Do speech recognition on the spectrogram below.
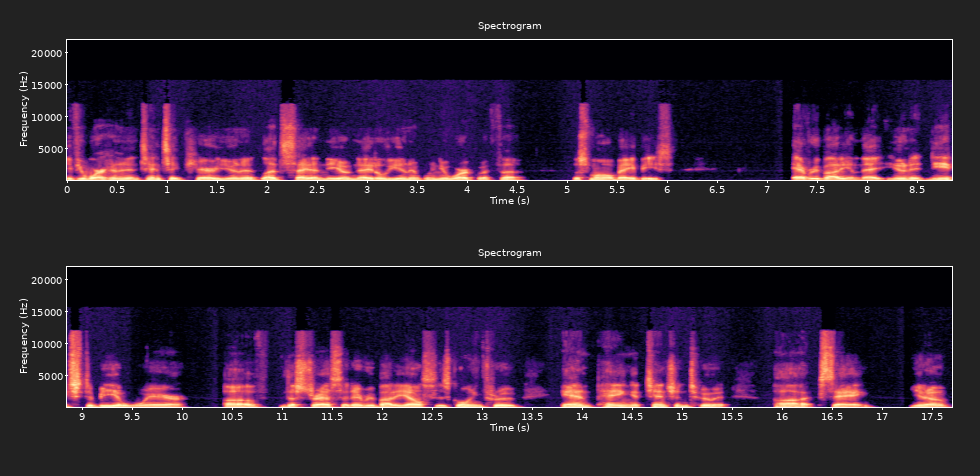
If you work in an intensive care unit, let's say a neonatal unit, when you work with the, the small babies, everybody in that unit needs to be aware of the stress that everybody else is going through and paying attention to it, uh, saying, you know,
